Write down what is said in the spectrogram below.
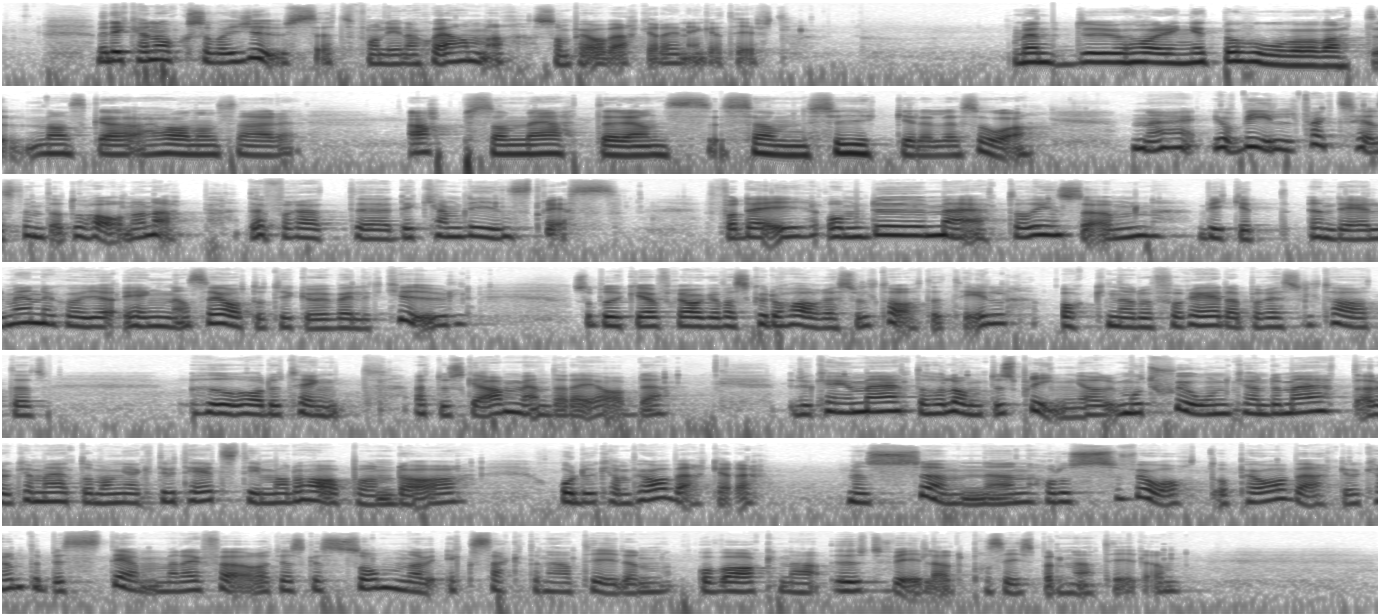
Men det kan också vara ljuset från dina skärmar som påverkar dig negativt. Men du har inget behov av att man ska ha någon sån här app som mäter ens sömncykel eller så? Nej, jag vill faktiskt helst inte att du har någon app. Därför att eh, det kan bli en stress för dig. Om du mäter din sömn, vilket en del människor ägnar sig åt och tycker är väldigt kul, så brukar jag fråga vad ska du ha resultatet till? Och när du får reda på resultatet, hur har du tänkt att du ska använda dig av det? Du kan ju mäta hur långt du springer, motion kan du mäta, du kan mäta hur många aktivitetstimmar du har på en dag och du kan påverka det. Men sömnen har du svårt att påverka. Du kan inte bestämma dig för att jag ska somna vid exakt den här tiden och vakna utvilad precis på den här tiden.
